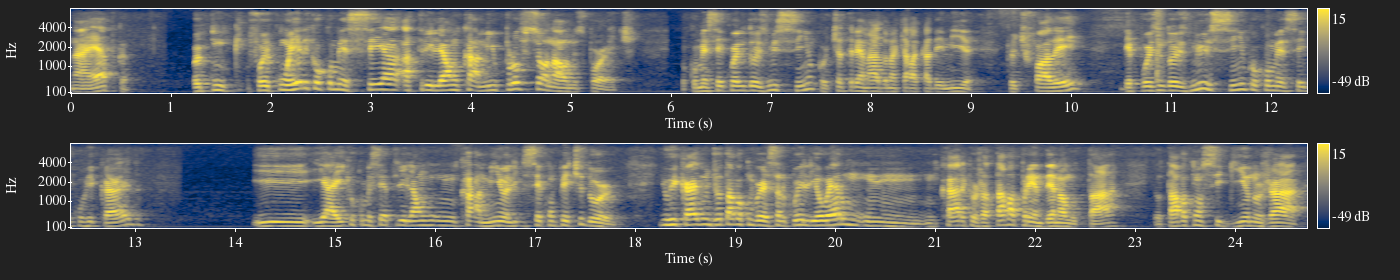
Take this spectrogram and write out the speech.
na época, foi com, foi com ele que eu comecei a, a, trilhar um caminho profissional no esporte. Eu comecei com ele em 2005, eu tinha treinado naquela academia que eu te falei. Depois, em 2005, eu comecei com o Ricardo. E, e aí que eu comecei a trilhar um, um, caminho ali de ser competidor. E o Ricardo, um dia eu estava conversando com ele, eu era um, um, um cara que eu já estava aprendendo a lutar, eu estava conseguindo já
